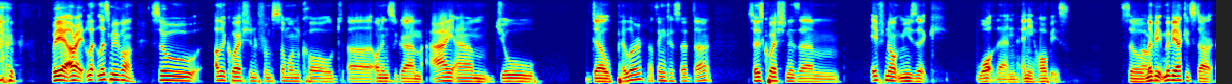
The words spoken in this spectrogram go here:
but yeah, all right, let, let's move on. So, other question from someone called uh, on Instagram. I am Joe Del Pillar. I think I said that. So his question is, um, if not music, what then? Any hobbies? So Um, maybe maybe I could start.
